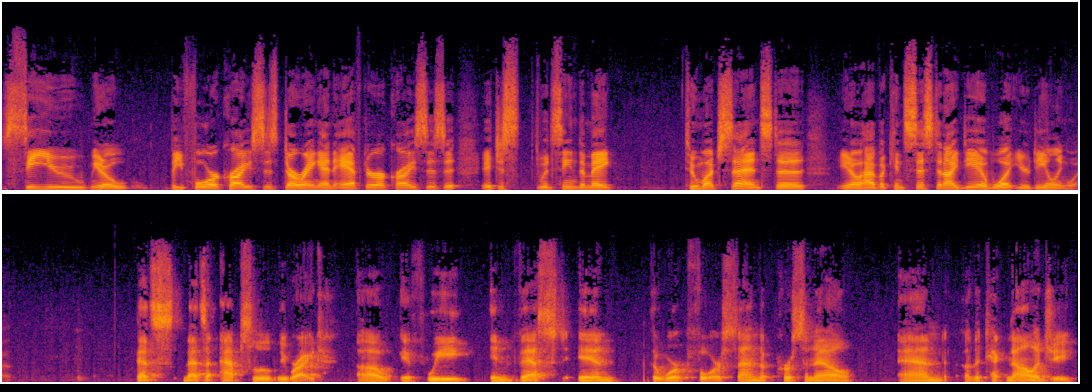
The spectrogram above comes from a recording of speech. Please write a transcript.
see you, you know, before a crisis, during and after a crisis? It, it just would seem to make too much sense to you know have a consistent idea of what you're dealing with. That's that's absolutely right. Uh, if we invest in the workforce and the personnel and uh, the technology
